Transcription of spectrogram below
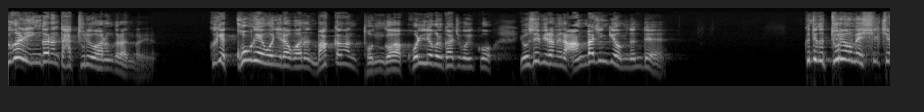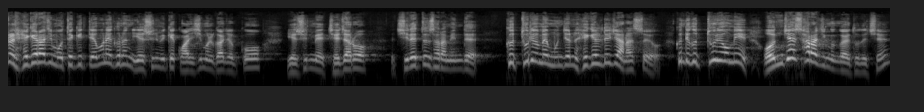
그걸 인간은 다 두려워하는 거란 말이에요. 그게 공회원이라고 하는 막강한 돈과 권력을 가지고 있고 요셉이라면 안 가진 게 없는데 근데 그 두려움의 실체를 해결하지 못했기 때문에 그는 예수님께 관심을 가졌고 예수님의 제자로 지냈던 사람인데 그 두려움의 문제는 해결되지 않았어요. 근데 그 두려움이 언제 사라진 건가요, 도대체?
